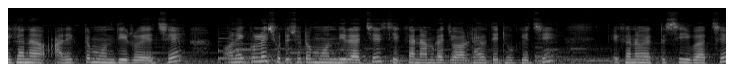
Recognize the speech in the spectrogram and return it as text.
এখানে আরেকটা মন্দির রয়েছে। অনেকগুলো ছোট ছোট মন্দির আছে, সেখানে আমরা জল ঢালতে ঢুকেছি। এখানেও একটা শিব আছে।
